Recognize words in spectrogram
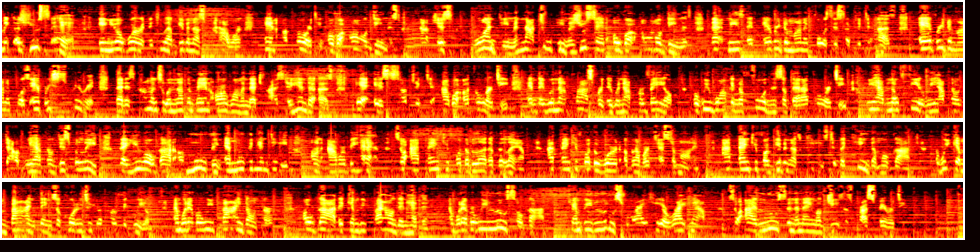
Because you said in your word that you have given us power and authority over all demons, not just one demon, not two demons. You said over all demons. That means that every demonic force is subject to us. Every demonic force, every spirit that is coming to another man or woman that tries to hinder us, it is subject to our authority and they will not prosper. They will not prevail. But we walk in the fullness of that authority. We have no fear. We have no doubt. We have no disbelief that you, oh God, are moving and moving indeed on our behalf. So I thank you for the blood of the Lamb. I thank you for the word of our testimony. I thank you for giving us keys to the kingdom, oh God. We can bind things according to your perfect will. And whatever we bind on earth, oh God, it can be bound in heaven. And whatever we loose, oh God, can be loose right here, right now. So I loose in the name of Jesus prosperity.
